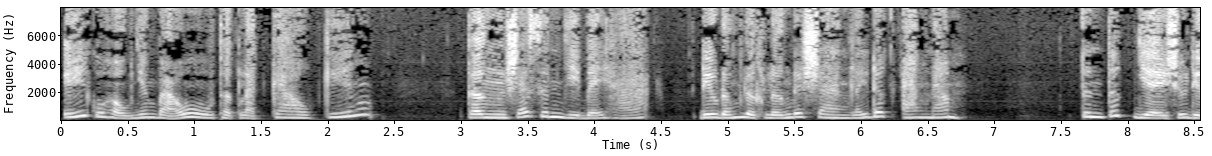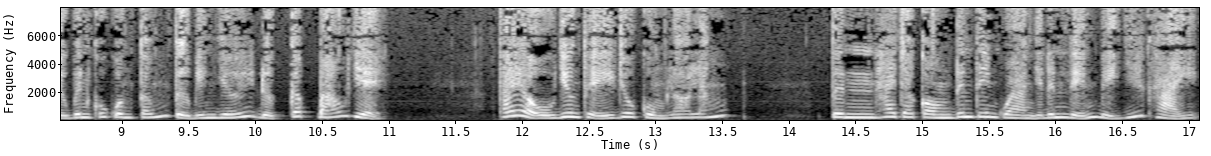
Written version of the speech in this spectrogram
Ý của hậu nhân bảo thật là cao kiến. Thần sẽ xin gì bệ hạ, điều động lực lượng để sang lấy đất An Nam. tin tức về sự điều binh của quân Tống từ biên giới được cấp báo về. Thái hậu Dương Thị vô cùng lo lắng. Tin hai cha con Đinh Tiên Hoàng và Đinh Liễn bị giết hại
